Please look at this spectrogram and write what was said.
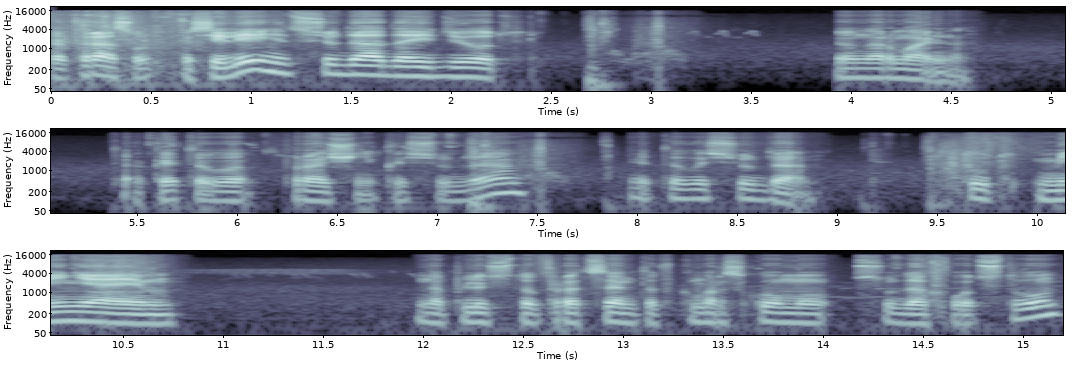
Как раз вот поселенец сюда дойдет. Все нормально. Так, этого прачника сюда, этого сюда. Тут меняем на плюс 100% к морскому судоходству.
